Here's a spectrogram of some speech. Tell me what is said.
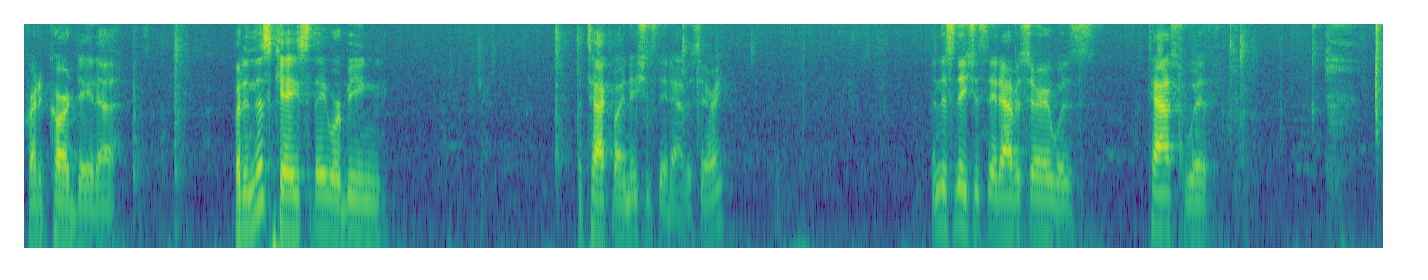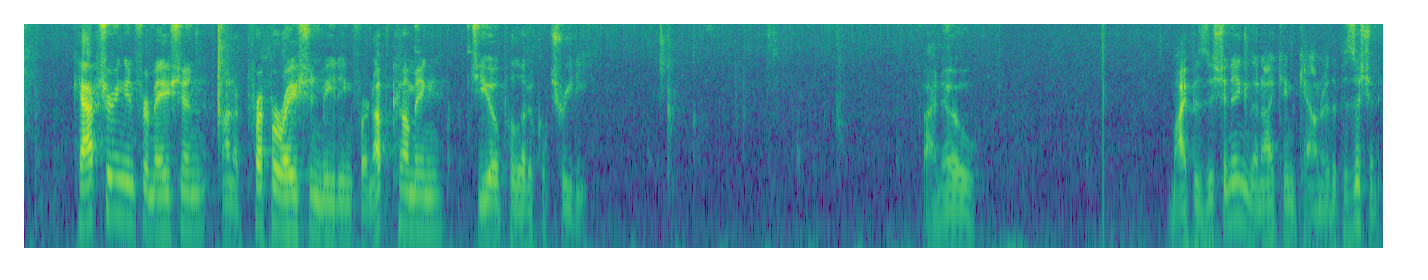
credit card data, but in this case, they were being attacked by a nation state adversary. And this nation state adversary was tasked with capturing information on a preparation meeting for an upcoming geopolitical treaty. I know my positioning, then I can counter the positioning.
